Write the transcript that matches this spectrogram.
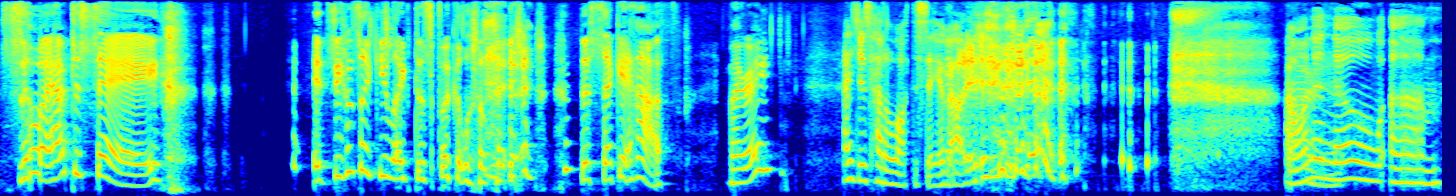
So I have to say it seems like you like this book a little bit. the second half. Am I right? I just had a lot to say about it. I want to know um,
